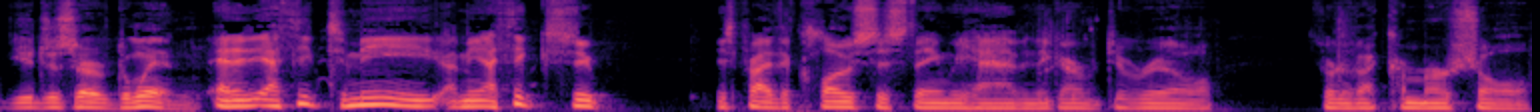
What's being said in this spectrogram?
you deserve to win. and it, I think to me, I mean, I think SEWP is probably the closest thing we have in the government to real sort of a commercial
